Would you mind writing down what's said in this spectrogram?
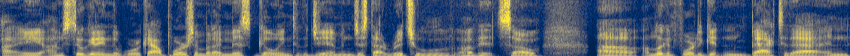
I I'm still getting the workout portion, but I miss going to the gym and just that ritual of, it. So uh, I'm looking forward to getting back to that and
